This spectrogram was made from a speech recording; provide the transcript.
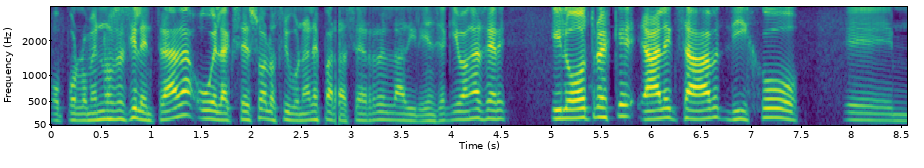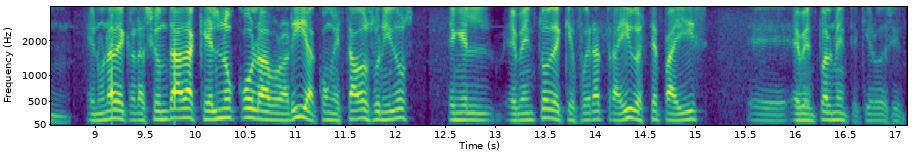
o por lo menos no sé si la entrada o el acceso a los tribunales para hacer la diligencia que iban a hacer. Y lo otro es que Alex Saab dijo eh, en una declaración dada que él no colaboraría con Estados Unidos en el evento de que fuera traído a este país eh, eventualmente, quiero decir.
